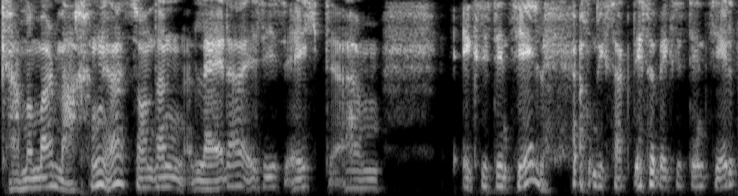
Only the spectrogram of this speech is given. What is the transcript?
kann man mal machen, ja, sondern leider, es ist echt ähm, existenziell. Und ich sage deshalb existenziell,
